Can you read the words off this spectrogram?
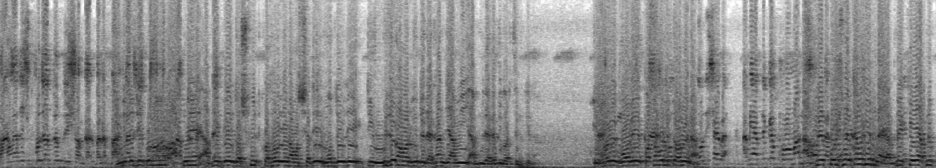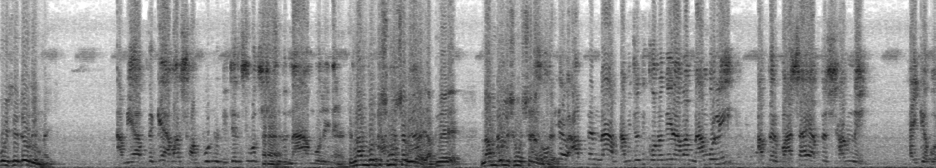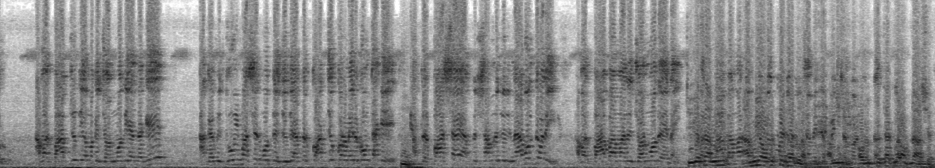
বাংলাদেশ প্রজাতন্ত্রী সরকার মানে আমি যদি বাংলাদেশের কোনো জনগণ আপনি আপনি প্রায় দশ মিনিট কথা বললেন আমার সাথে এর মধ্যে যদি একটি অভিযোগ আমার বিরুদ্ধে দেখান যে আমি আপনি দেখাতে পারছেন কিনা। এভাবে গড়ে কথা বলতে হবে না। আমি আপনাকে প্রমাণ আপনি পরিচয়টাও দেন নাই। আপনি কে? আপনি পরিচয়টাও দেন নাই। আমি আপনাকে আমার সম্পূর্ণ ডিটেলস বলছি। শুধু নাম বলি না নাম বলতে সমস্যা কোথায়? আপনি নাম বললে সমস্যাটা কোথায়? আপনার নাম আমি যদি কোনোদিন আমার নাম বলি আপনার বাসায় আপনার সামনে এইটা বলব। আমার বাপ যদি আমাকে জন্ম দিয়ে থাকে আগামী দুই মাসের মধ্যে যদি আপনার কার্যক্রম এরকম থাকে। আপনার বাসায় আপনার সামনে যদি না বলতে পারি আমার বাবা আমার জন্ম দেয় নাই। ঠিক আছে আমি আমি জন্ম অপেক্ষায় থাকলাম। অপেক্ষায় থাকলাম আপনি আসেন।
